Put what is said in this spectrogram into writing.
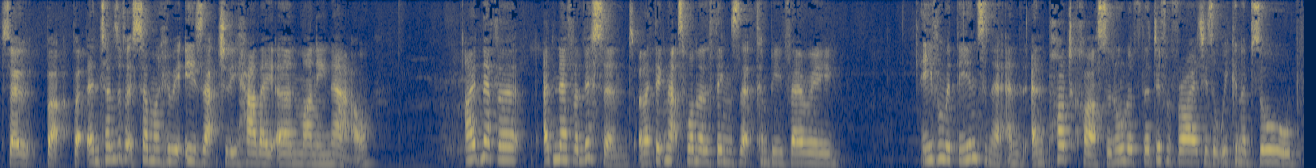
So, but but in terms of like someone who it is actually how they earn money now, I'd never, I'd never listened, and I think that's one of the things that can be very, even with the internet and and podcasts and all of the different varieties that we can absorb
